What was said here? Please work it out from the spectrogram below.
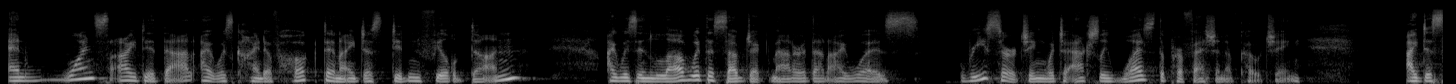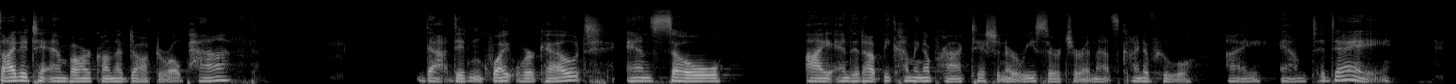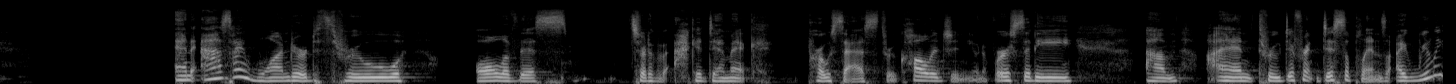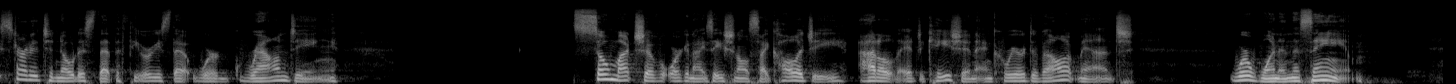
And once I did that, I was kind of hooked and I just didn't feel done. I was in love with the subject matter that I was researching, which actually was the profession of coaching. I decided to embark on the doctoral path. That didn't quite work out. And so I ended up becoming a practitioner researcher, and that's kind of who I am today. And as I wandered through all of this sort of academic process through college and university, um, and through different disciplines, I really started to notice that the theories that were grounding so much of organizational psychology, adult education, and career development were one and the same.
